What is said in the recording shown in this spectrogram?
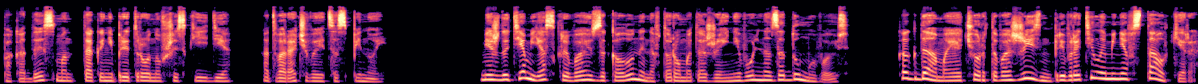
пока Десмонд, так и не притронувшись к еде, отворачивается спиной. Между тем я скрываюсь за колонной на втором этаже и невольно задумываюсь, когда моя чертова жизнь превратила меня в сталкера.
